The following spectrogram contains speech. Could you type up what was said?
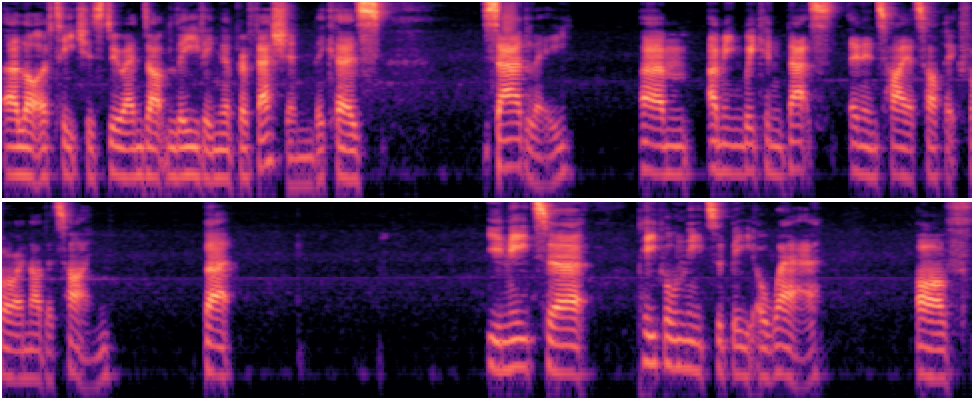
a lot of teachers do end up leaving the profession because sadly, um, I mean, we can, that's an entire topic for another time, but you need to, people need to be aware of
